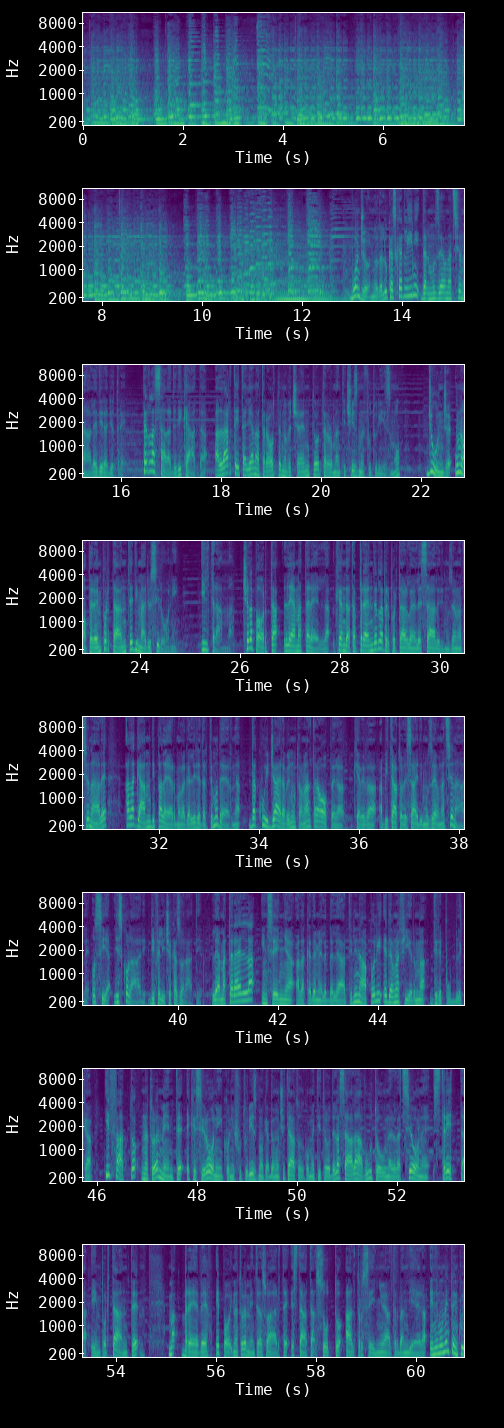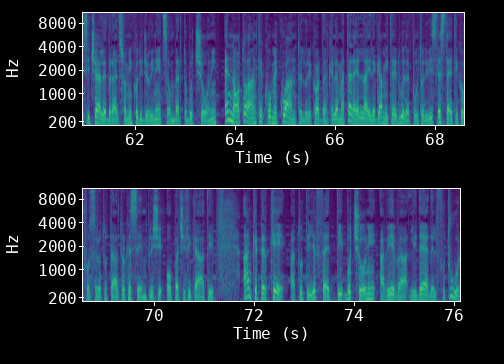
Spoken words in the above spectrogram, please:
Buongiorno da Luca Scarlini dal Museo Nazionale di Radio 3. Per la sala dedicata all'arte italiana tra 8 e 900, tra romanticismo e futurismo, giunge un'opera importante di Mario Sironi, Il tram. Ce la porta Lea Mattarella, che è andata a prenderla per portarla nelle sale di Museo Nazionale alla GAM di Palermo, la Galleria d'Arte Moderna, da cui già era venuta un'altra opera che aveva abitato le sale di Museo Nazionale, ossia Gli Scolari di Felice Casorati. Lea Mattarella insegna all'Accademia delle Belle Arti di Napoli ed è una firma di Repubblica. Il fatto, naturalmente, è che Sironi, con il futurismo che abbiamo citato come titolo della sala, ha avuto una relazione stretta e importante, ma breve, e poi naturalmente la sua arte è stata sotto altro segno e altra bandiera. E nel momento in cui si celebra il suo amico di giovinezza Umberto Boccioni, è noto anche come quanto, e lo ricorda anche lei Mattarella, i legami tra i due dal punto di vista estetico fossero tutt'altro che semplici o pacificati. Anche perché, a tutti gli effetti, Boccioni aveva l'idea del futuro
